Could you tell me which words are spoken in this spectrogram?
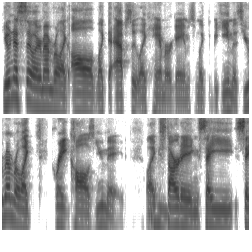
You don't necessarily remember like all like the absolute like hammer games from like the behemoths. You remember like great calls you made. Like Mhm. starting say say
